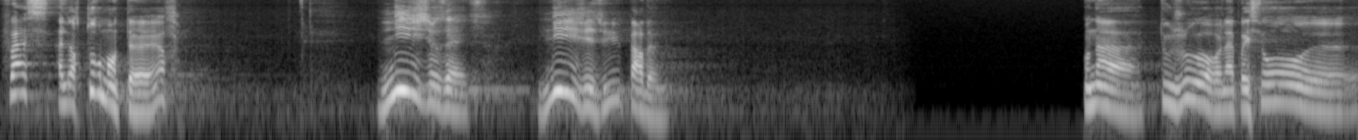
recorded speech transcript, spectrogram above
Face à leurs tourmenteurs, ni Joseph ni Jésus pardonnent. On a toujours l'impression euh,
